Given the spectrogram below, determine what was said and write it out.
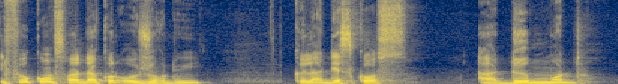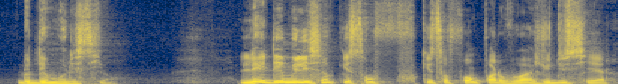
Il faut qu'on soit d'accord aujourd'hui que la DESCOS a deux modes de démolition. Les démolitions qui, sont, qui se font par voie judiciaire,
